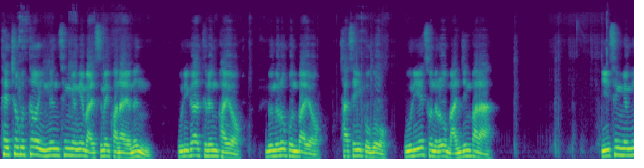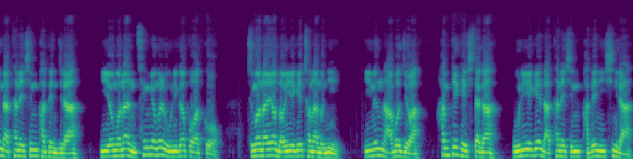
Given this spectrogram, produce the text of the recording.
태초부터 있는 생명의 말씀에 관하여는 우리가 들은 바요, 눈으로 본 바요, 자세히 보고 우리의 손으로 만진 바라. 이 생명이 나타내신 바 된지라 이 영원한 생명을 우리가 보았고 증언하여 너희에게 전하노니 이는 아버지와 함께 계시다가 우리에게 나타내신 바된 이신이라.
